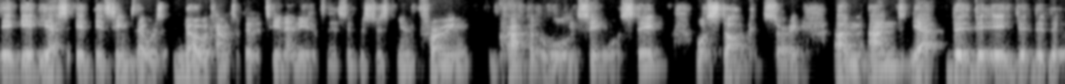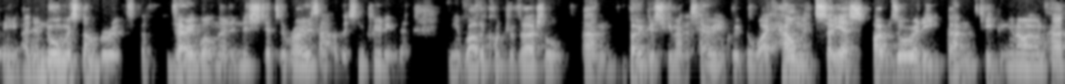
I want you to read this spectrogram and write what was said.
it, it, yes, it, it, seems there was no accountability in any of this. It was just you know throwing crap at the wall and seeing what stick, what stuck. Sorry, um, and yeah, the, the, the, an enormous number of, of very well-known initiatives arose out of this, including the you know, rather controversial um, bogus humanitarian group, the White Helmets. So yes, I was already um, keeping an eye on her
